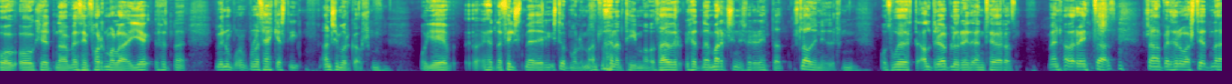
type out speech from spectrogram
og, og hérna með þeim formála ég, hérna, við erum búin að þekkjast í ansi mörg ár mm. og ég hef hérna, fylst með þér í stjórnmálum andla þennan tíma og það er hérna margsinnis verið reynd að sláði niður mm. og þú ert aldrei öflugrið en þegar að menn hafa reynd það samanberð þegar þú varst hérna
